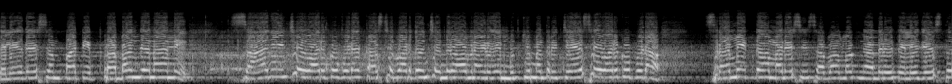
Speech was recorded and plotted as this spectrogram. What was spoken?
తెలుగుదేశం పార్టీ ప్రభంజనాన్ని సాధించే వరకు కూడా కష్టపడదాం చంద్రబాబు నాయుడు గారిని ముఖ్యమంత్రి చేసే వరకు కూడా శ్రమిద్దాం అనేసి సభాముఖంగా అందరికీ తెలియజేస్తూ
